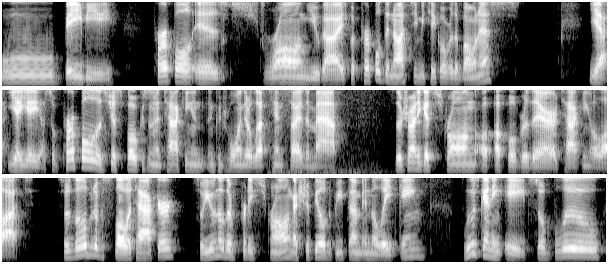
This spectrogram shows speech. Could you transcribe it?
Ooh, baby. Purple is strong, you guys. But purple did not see me take over the bonus. Yeah, yeah, yeah, yeah. So purple is just focused on attacking and, and controlling their left-hand side of the map. So they're trying to get strong up over there, attacking a lot. So a little bit of a slow attacker. So even though they're pretty strong, I should be able to beat them in the late game. Blue's getting 8, so blue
